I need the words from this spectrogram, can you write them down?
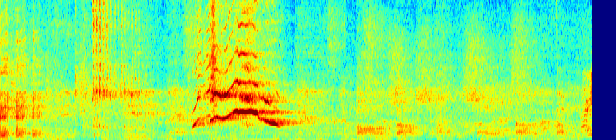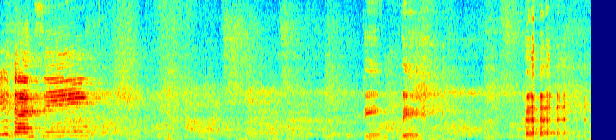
Are you dancing? ding ting.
